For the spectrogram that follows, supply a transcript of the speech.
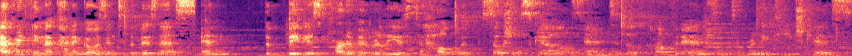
everything that kind of goes into the business. And the biggest part of it really is to help with social skills and to build confidence and to really teach kids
